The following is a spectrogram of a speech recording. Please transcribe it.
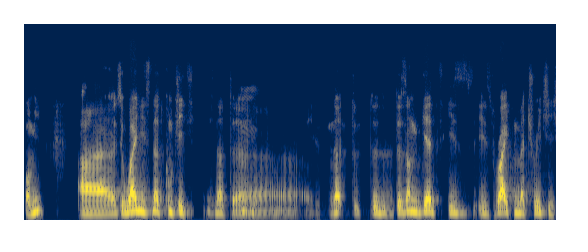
for me, uh, the wine is not complete. It's not uh, mm. not doesn't get his his right maturity.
